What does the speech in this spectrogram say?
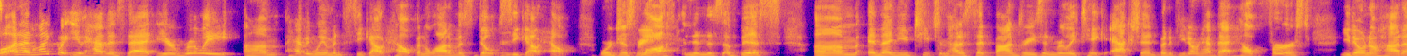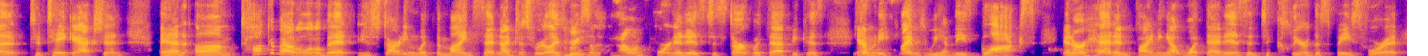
Well, and I like what you have is that you're really um, having women seek out help, and a lot of us don't mm-hmm. seek out help. We're just right. lost and in this abyss. Um, and then you teach them how to set boundaries and really take action. But if you don't have that help first, you don't know how to to take action. And um, talk about a little bit. You're starting with the mindset, and I've just realized mm-hmm. recently how important it is to start with that because yeah. so many times we have these blocks in our head and finding out what that is and to clear the space for it.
